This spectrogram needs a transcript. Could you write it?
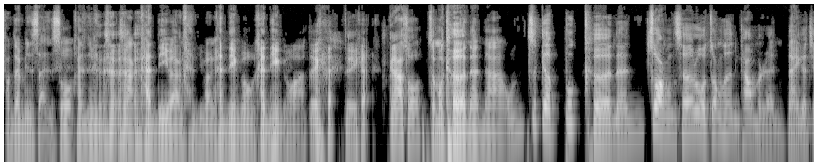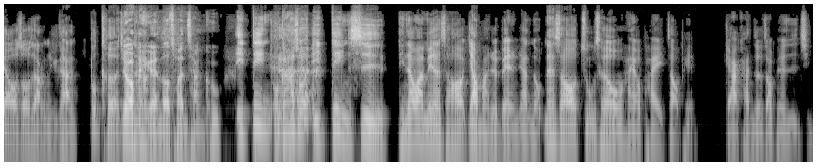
往这边闪烁，看这边紧张，看地方，看地方，看天空，看天空啊，对看对看，跟他说怎么可能啊？我们这个不可能撞车，如果撞车，你看我们人哪一个脚有受伤？你去看，不可能、啊，结果每个人都穿长裤，一定，我跟他说，一定是停在外面的时候，要么就被人家弄。那时候租车，我们还有拍照片给他看这个照片的日期。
